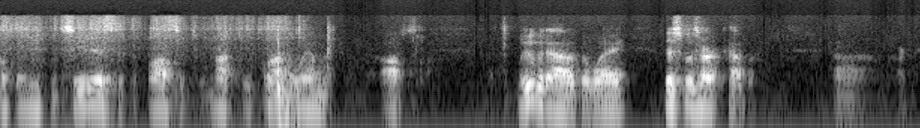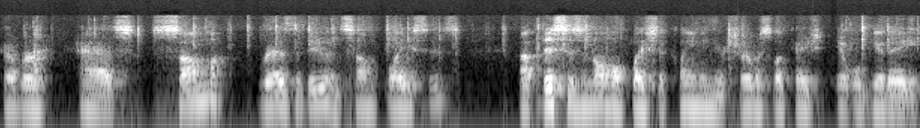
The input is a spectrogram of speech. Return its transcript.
hoping you can see this, that the faucets are not too far on the way. I'm going to turn that off move it out of the way. This was our cover. Uh, our cover has some residue in some places. Uh, this is a normal place to clean in your service location. It will get a,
